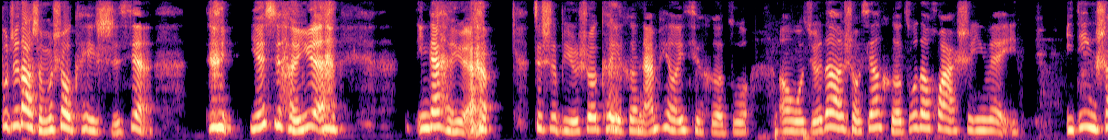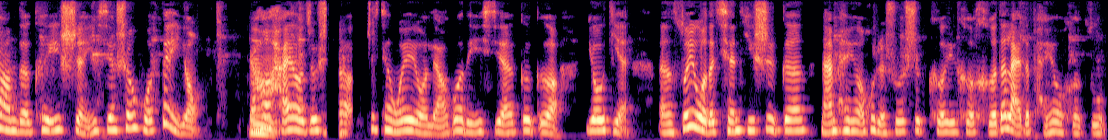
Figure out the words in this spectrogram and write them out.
不知道什么时候可以实现，也许很远，应该很远。就是比如说，可以和男朋友一起合租。嗯，我觉得首先合租的话，是因为一一定上的可以省一些生活费用，然后还有就是之前我也有聊过的一些各个优点。嗯，所以我的前提是跟男朋友或者说是可以和合得来的朋友合租。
